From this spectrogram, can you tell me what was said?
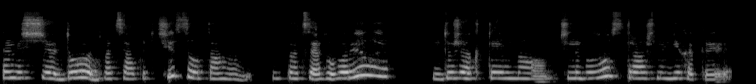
там ще до 20-х чисел там про це говорили дуже активно. Чи не було страшно їхати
